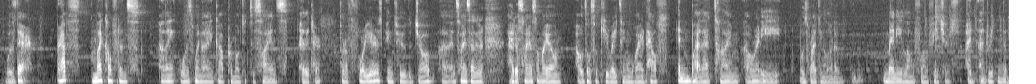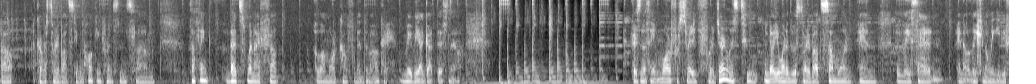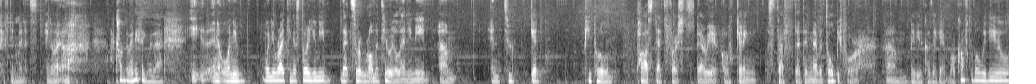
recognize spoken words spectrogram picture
was there. Perhaps my confidence, I think, was when I got promoted to science editor, sort of four years into the job. Uh, and science editor, I had a science on my own. I was also curating Wired Health. And by that time, I already was writing a lot of many long form features. I'd, I'd written about a cover story about Stephen Hawking, for instance. Um, I think that's when I felt a lot more confident about, okay, maybe I got this now. There's nothing more frustrating for a journalist to, you know, you want to do a story about someone and they said, you know, they can only give you 15 minutes. And you're like, oh, I can't do anything with that. You know, when you when you're writing a story, you need that sort of raw material, and you need um, and to get people past that first barrier of getting stuff that they never told before. Um, maybe because they get more comfortable with you.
